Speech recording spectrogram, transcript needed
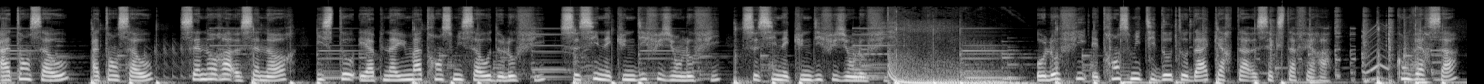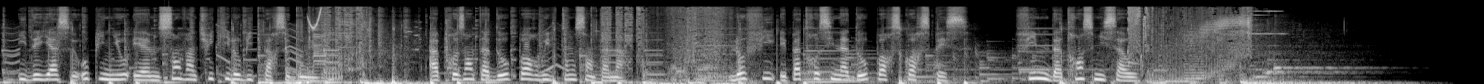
Attends-sao, attends-sao, senora e senor, isto et apnauma transmissao de Lofi, ceci n'est qu'une diffusion Lofi, ceci n'est qu'une diffusion Lofi. O Lofi est transmitido toda carta e sextafera. Conversa, ideas e opinio et m 128 kilobits par seconde. Apresentado por Wilton Santana. Lofi est patrocinado por Squarespace. Film da transmissao.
